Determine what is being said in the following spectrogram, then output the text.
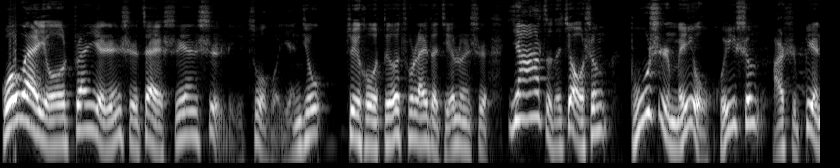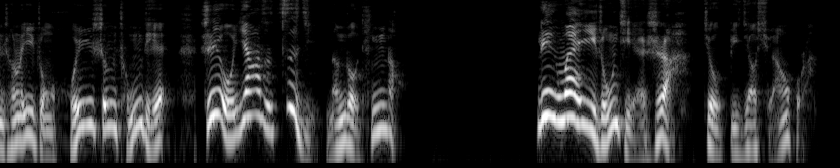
国外有专业人士在实验室里做过研究，最后得出来的结论是，鸭子的叫声不是没有回声，而是变成了一种回声重叠，只有鸭子自己能够听到。另外一种解释啊，就比较玄乎了。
